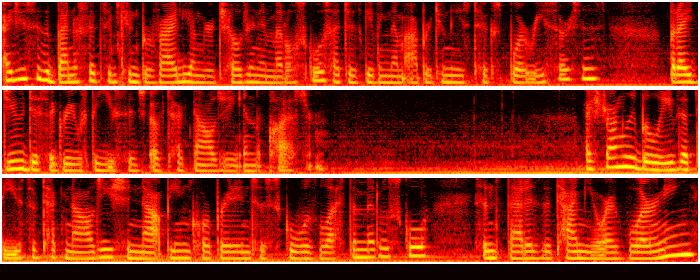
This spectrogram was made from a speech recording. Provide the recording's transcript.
I do see the benefits it can provide younger children in middle school, such as giving them opportunities to explore resources, but I do disagree with the usage of technology in the classroom. I strongly believe that the use of technology should not be incorporated into schools less than middle school, since that is the time you are learning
